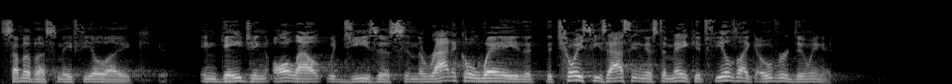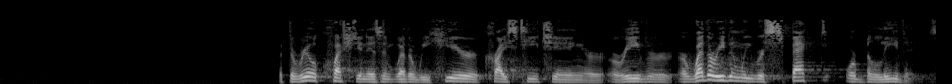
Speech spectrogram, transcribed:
Some of us may feel like engaging all out with Jesus in the radical way that the choice he's asking us to make, it feels like overdoing it. But the real question isn't whether we hear Christ's teaching or, or, even, or whether even we respect or believe it.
